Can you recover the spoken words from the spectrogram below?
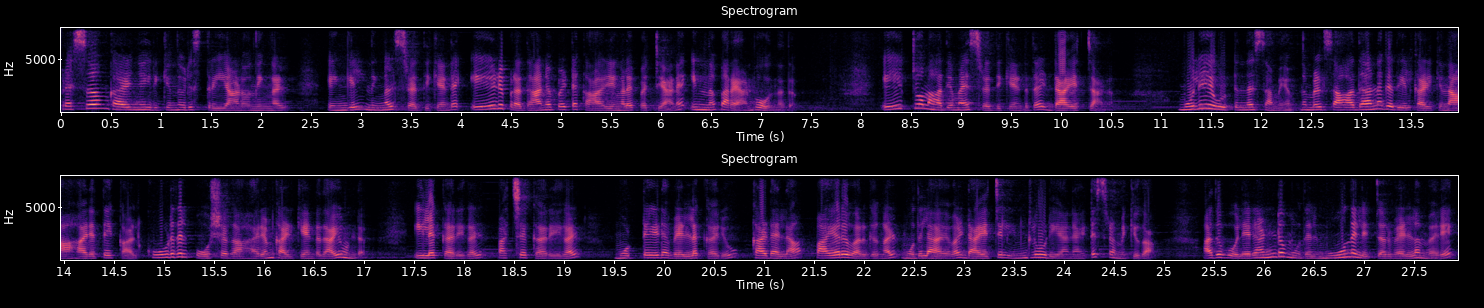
പ്രസവം കഴിഞ്ഞിരിക്കുന്ന ഒരു സ്ത്രീയാണോ നിങ്ങൾ? എങ്കിൽ നിങ്ങൾ ശ്രദ്ധിക്കേണ്ട ഏഴ് പ്രധാനപ്പെട്ട കാര്യങ്ങളെ പറ്റിയാണ് ഇന്ന് പറയാൻ പോകുന്നത്. ഏറ്റവും ആദ്യമായി ശ്രദ്ധിക്കേണ്ടത് ഡയറ്റാണ് മുലയൂട്ടുന്ന സമയം നമ്മൾ സാധാരണഗതിയിൽ കഴിക്കുന്ന ആഹാരത്തേക്കാൾ കൂടുതൽ പോഷകാഹാരം കഴിക്കേണ്ടതായി ഉണ്ട്. ഇലക്കറികൾ പച്ചക്കറികൾ മുട്ടയുടെ വെള്ളക്കരു കടല പയറുവർഗങ്ങൾ മുതലായവ ഡയറ്റിൽ ഇൻക്ലൂഡ് ചെയ്യാനായിട്ട് ശ്രമിക്കുക. അതുപോലെ രണ്ട് മുതൽ മൂന്ന് ലിറ്റർ വെള്ളം വരെ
